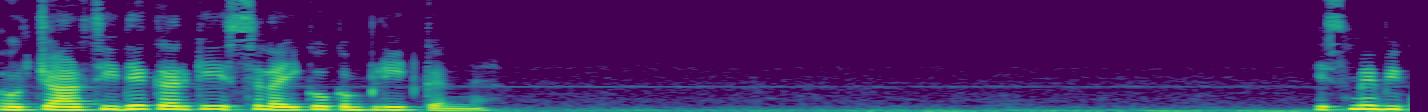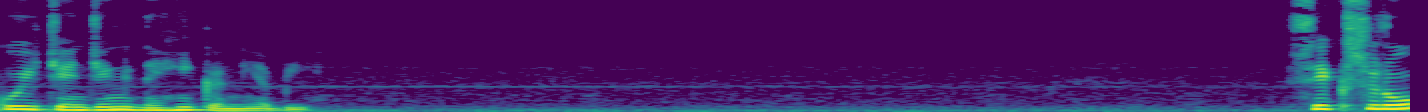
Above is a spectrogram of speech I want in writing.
और चार सीधे करके इस सिलाई को कंप्लीट करना है। इसमें भी कोई चेंजिंग नहीं करनी अभी। सिक्स रो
